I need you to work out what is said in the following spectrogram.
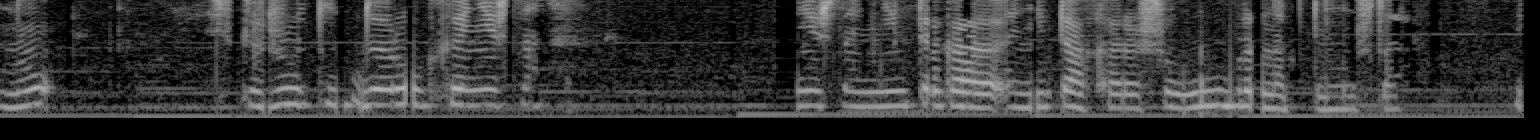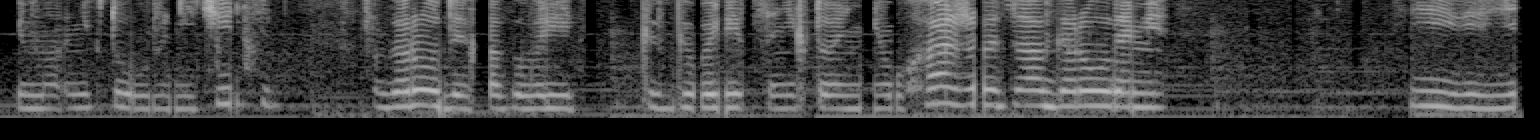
Ну скажу тут дорога конечно конечно не такая не так хорошо убрана потому что видимо никто уже не чистит огороды как говорит как говорится никто не ухаживает за огородами. И везде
